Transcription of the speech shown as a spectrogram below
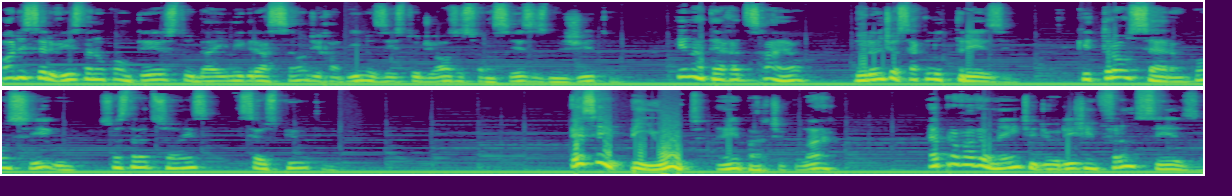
pode ser vista no contexto da imigração de rabinos e estudiosos franceses no Egito e na terra de Israel durante o século XIII, que trouxeram consigo suas tradições e seus piutim. Esse Piyut, em particular, é provavelmente de origem francesa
